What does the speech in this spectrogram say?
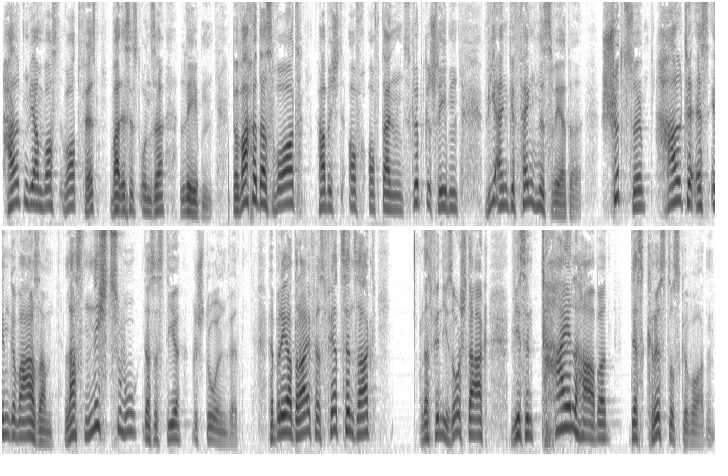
Halten wir am Wort fest, weil es ist unser Leben. Bewache das Wort, habe ich auf, auf dein Skript geschrieben, wie ein Gefängniswärter. Schütze, halte es in Gewahrsam. Lass nicht zu, dass es dir gestohlen wird. Hebräer 3, Vers 14 sagt, das finde ich so stark, wir sind Teilhaber des Christus geworden.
